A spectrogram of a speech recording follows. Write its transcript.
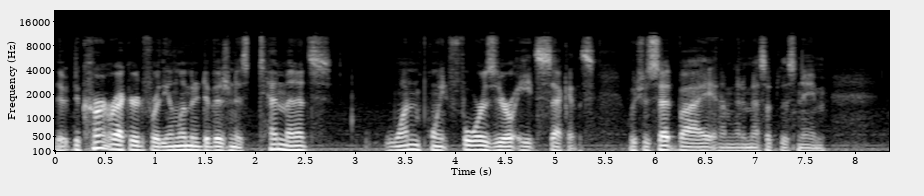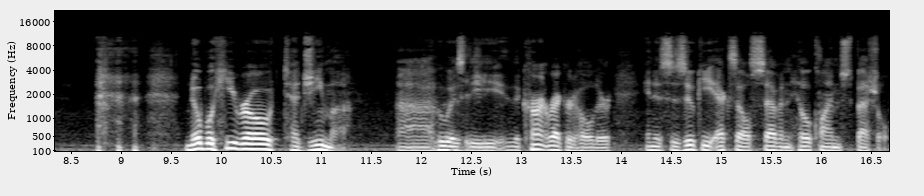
The, the current record for the unlimited division is 10 minutes 1.408 seconds which was set by and i'm going to mess up this name nobuhiro tajima uh, who is the, the current record holder in his suzuki xl7 hill climb special.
